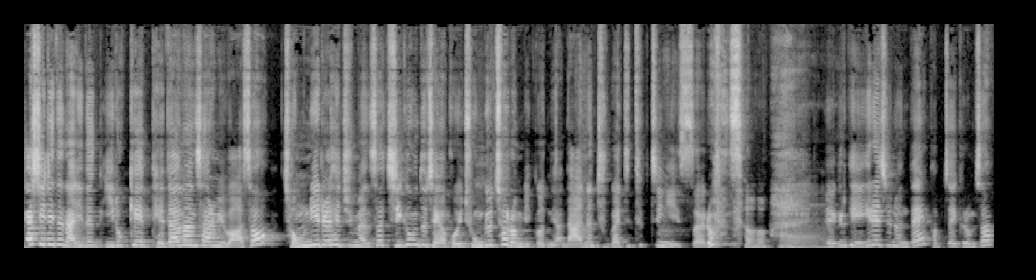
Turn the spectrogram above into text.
사실이든 아니든 이렇게 대단한 사람이 와서 정리를 해주면서 지금도 제가 거의 종교처럼 믿거든요. 나는 두 가지 특징이 있어 이러면서 어. 네, 그렇게 얘기를 해주는데 갑자기 그러면서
